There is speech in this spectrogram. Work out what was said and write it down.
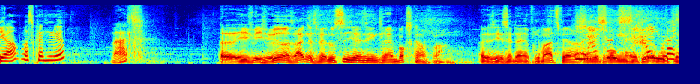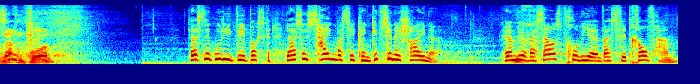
Ja, was könnten wir? Was? äh, ich, ich will nur sagen, es wäre lustig, wenn sie einen kleinen Boxkampf machen. Also sie ist in deine Privatsphäre Lass eingedrungen, hält dir irgendwelche Sachen vor. Das ist eine gute Idee, Boxer. Lass uns zeigen, was wir können. Gibt's hier eine Scheune? Können wir was ausprobieren, was wir drauf haben?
